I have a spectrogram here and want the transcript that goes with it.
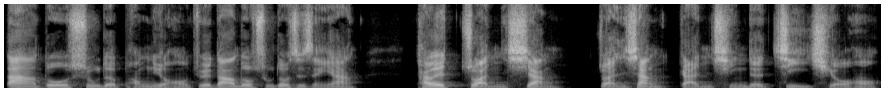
大多数的朋友，吼，绝大多数都是怎样？他会转向转向感情的寄求，吼，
